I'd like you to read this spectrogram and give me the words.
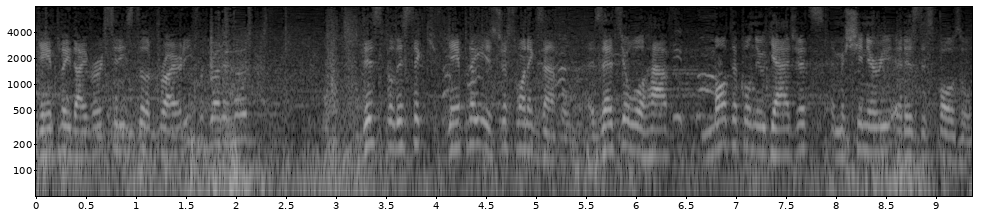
Gameplay diversity is still a priority for Brotherhood. This ballistic gameplay is just one example, as Ezio will have multiple new gadgets and machinery at his disposal.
